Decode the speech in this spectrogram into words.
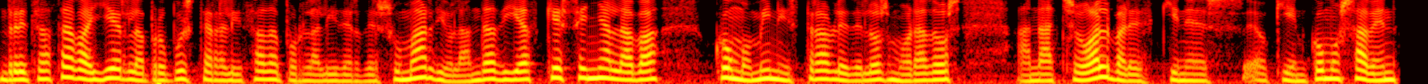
rechazaba ayer la propuesta realizada por la líder de Sumar, Yolanda Díaz, que señalaba como ministrable de los morados a Nacho Álvarez, quien, es, quien como saben,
